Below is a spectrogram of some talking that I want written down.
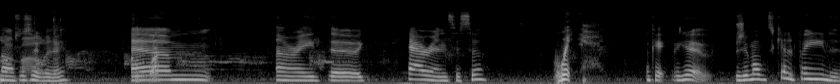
Non, ça c'est vrai. Euh, alright. euh, Karen, c'est ça? Oui. Ok. J'ai mon petit calepin de,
